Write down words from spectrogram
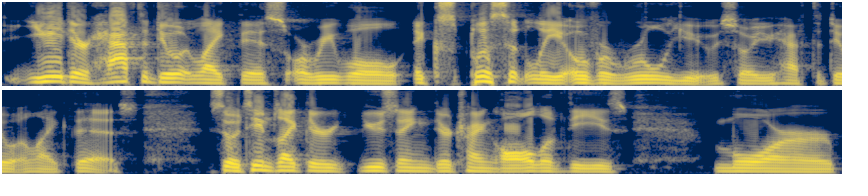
You either have to do it like this or we will explicitly overrule you so you have to do it like this. So it seems like they're using they're trying all of these more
